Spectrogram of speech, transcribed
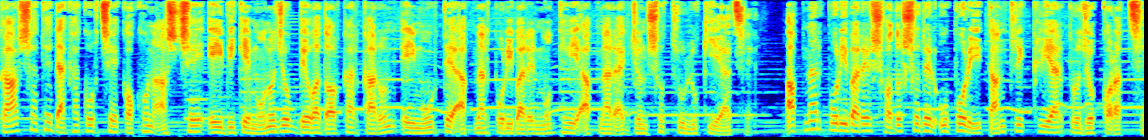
কার সাথে দেখা করছে? কখন আসছে? এই দিকে মনোযোগ দেওয়া দরকার, কারণ এই মুহূর্তে আপনার পরিবারের মধ্যেই আপনার একজন শত্রু লুকিয়ে আছে। আপনার পরিবারের সদস্যদের উপরই তান্ত্রিক ক্রিয়ার প্রযোগ করাচ্ছে।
